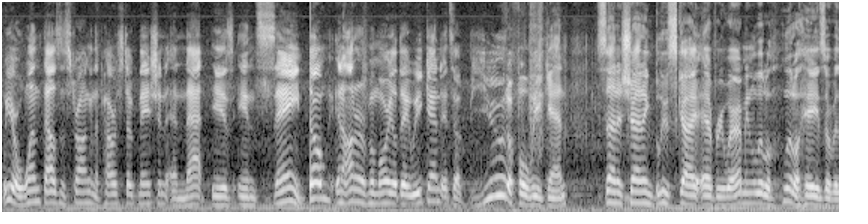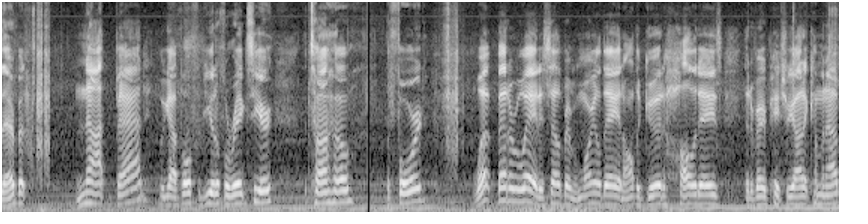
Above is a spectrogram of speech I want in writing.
We are 1,000 strong in the Power Stoke Nation, and that is insane. So, in honor of Memorial Day weekend, it's a beautiful weekend. Sun is shining, blue sky everywhere. I mean, a little, little haze over there, but not bad. We got both the beautiful rigs here, the Tahoe, the Ford. What better way to celebrate Memorial Day and all the good holidays that are very patriotic coming up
